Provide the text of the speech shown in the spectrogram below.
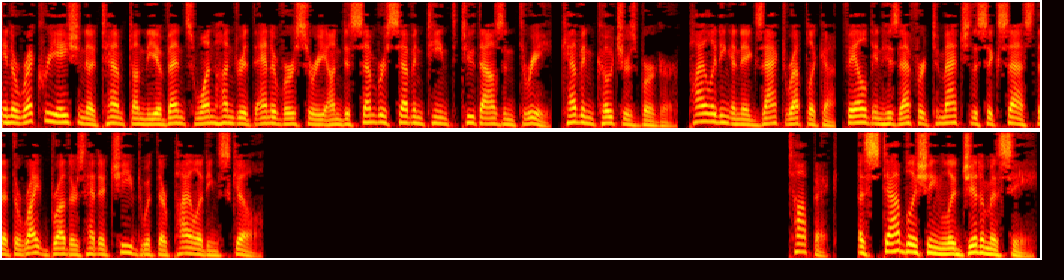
In a recreation attempt on the event's 100th anniversary on December 17, 2003, Kevin Kochersberger, piloting an exact replica, failed in his effort to match the success that the Wright brothers had achieved with their piloting skill. Establishing legitimacy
